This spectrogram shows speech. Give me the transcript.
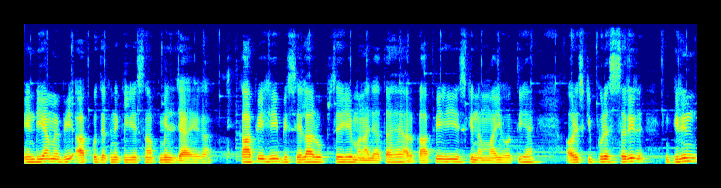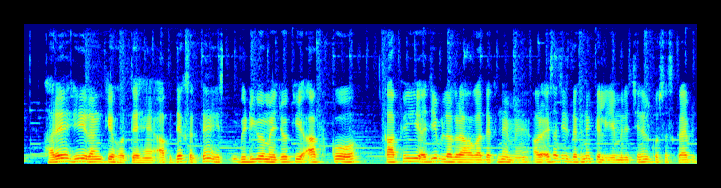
इंडिया में भी आपको देखने के लिए सांप मिल जाएगा। काफ़ी ही विशेला रूप से ये माना जाता है और काफ़ी ही इसकी नमाई होती है। और इसकी पूरे शरीर ग्रीन, हरे ही रंग के होते हैं। आप देख सकते हैं इस वीडियो में जो कि आपको काफ़ी ही अजीब लग रहा होगा देखने में। और ऐसा चीज़ देखने के लिए मेरे चैनल को सब्सक्राइब,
